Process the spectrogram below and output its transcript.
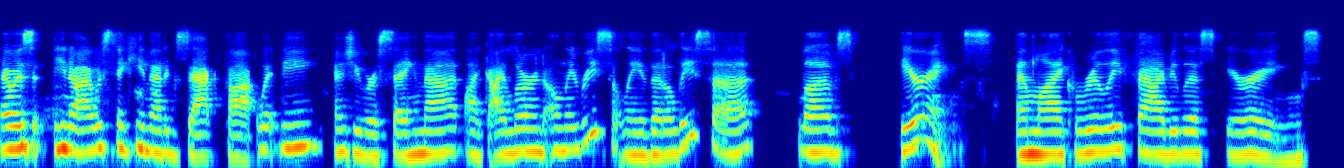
I was, you know, I was thinking that exact thought, Whitney, as you were saying that. Like, I learned only recently that Eliza loves earrings and like really fabulous earrings.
